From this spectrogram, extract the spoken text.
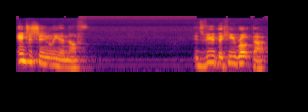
Interestingly enough, it's viewed that he wrote that.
